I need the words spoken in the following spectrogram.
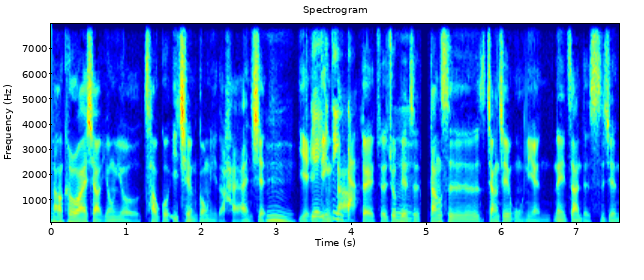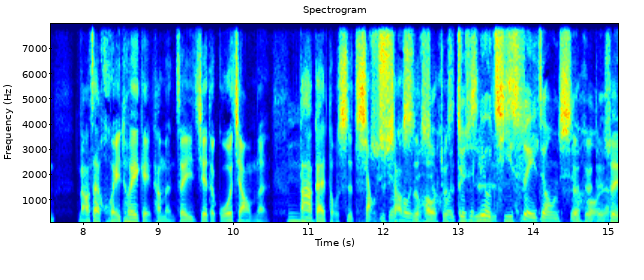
然后克罗埃西亚拥有超过一千公里的海岸线，嗯，也一定打。对，所以就变成当时将近五年内战的时间。然后再回推给他们这一届的国脚们，大概都是小小时候，就是就是六七岁这种时候，对对对，所以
